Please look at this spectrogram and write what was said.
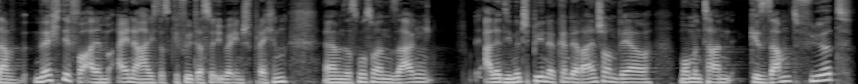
da möchte vor allem einer, habe ich das Gefühl, dass wir über ihn sprechen. Ähm, das muss man sagen. Alle, die mitspielen, da könnt ihr reinschauen, wer momentan gesamt führt.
